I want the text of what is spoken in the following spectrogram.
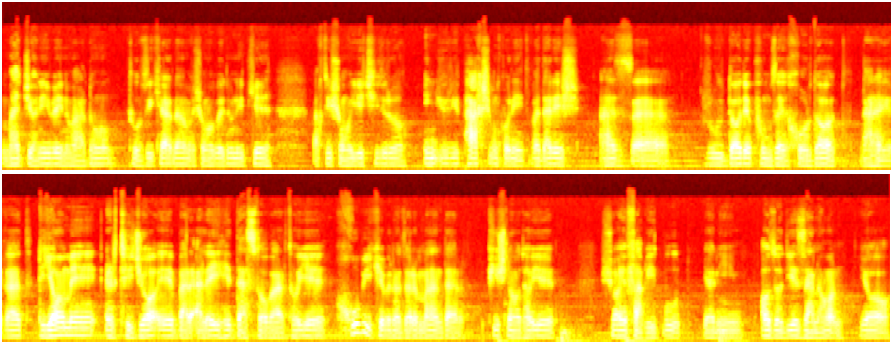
مجانی بین مردم توضیح کردم و شما بدونید که وقتی شما یه چیزی رو اینجوری پخش می‌کنید و درش از رویداد 15 خورداد در حقیقت قیام ارتجاع بر علیه دستاوردهای خوبی که به نظر من در پیشنهادهای شاه فقید بود یعنی آزادی زنان یا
